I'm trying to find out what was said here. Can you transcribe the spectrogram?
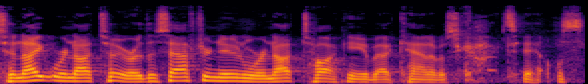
tonight we're not, ta- or this afternoon we're not talking about cannabis cocktails,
